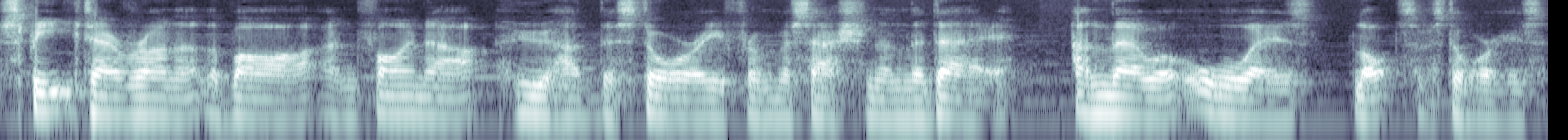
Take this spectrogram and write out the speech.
speak to everyone at the bar and find out who had the story from the session and the day. And there were always lots of stories.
